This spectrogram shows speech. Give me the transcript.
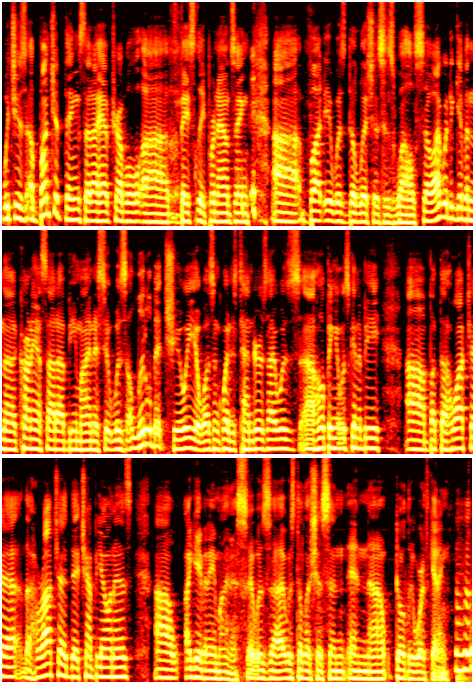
which is a bunch of things that I have trouble uh, basically pronouncing, uh, but it was delicious as well. So I would have given the carne asada B minus. It was a little bit chewy. It wasn't quite as tender as I was uh, hoping it was going to be. Uh, but the Huarache, the Huarache de Championes, uh, I gave an A minus. It was uh, it was delicious and and uh, totally worth getting. Mm-hmm.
